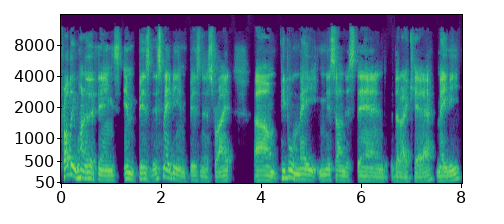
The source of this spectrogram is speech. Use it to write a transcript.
probably one of the things in business, maybe in business, right? Um, people may misunderstand that I care, maybe,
